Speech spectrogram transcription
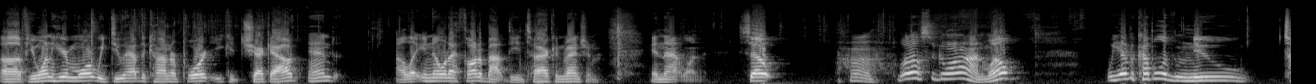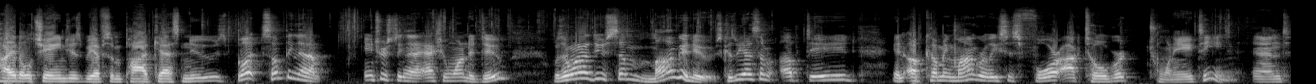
Uh, if you want to hear more, we do have the con report you could check out, and I'll let you know what I thought about the entire convention in that one. So, huh, what else is going on? Well, we have a couple of new title changes. We have some podcast news, but something that I'm interesting that I actually wanted to do was I want to do some manga news because we have some updated and upcoming manga releases for October 2018, and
